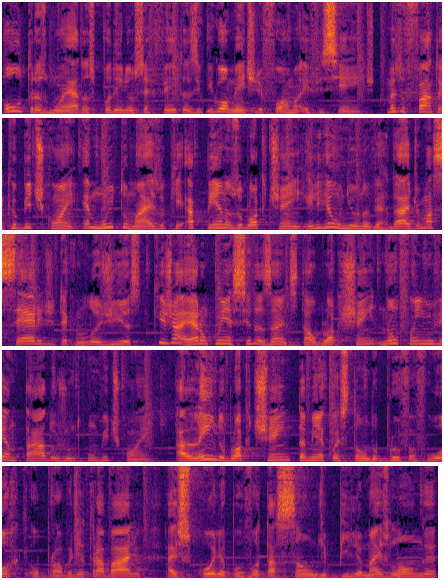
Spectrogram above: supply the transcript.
Outras moedas poderiam ser feitas igualmente de forma eficiente. Mas o fato é que o Bitcoin é muito mais do que apenas o blockchain. Ele reuniu, na verdade, uma série de tecnologias que já eram conhecidas antes. Tá? O blockchain não foi inventado junto com o Bitcoin. Além do blockchain, também a questão do proof of work, ou prova de trabalho, a escolha por votação de pilha mais longa,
